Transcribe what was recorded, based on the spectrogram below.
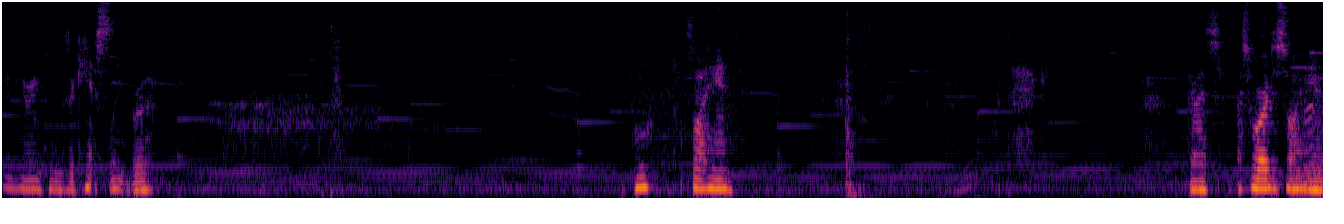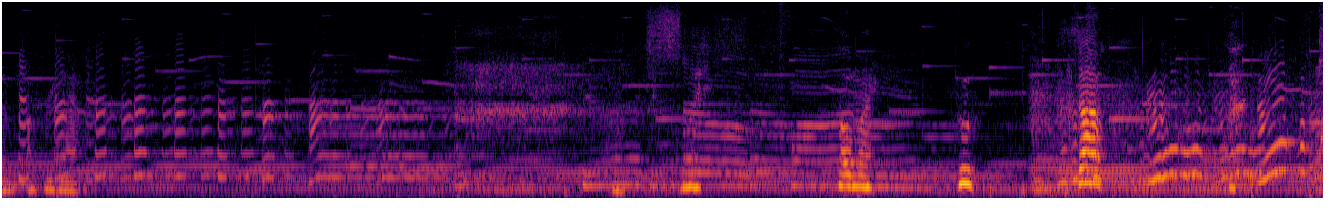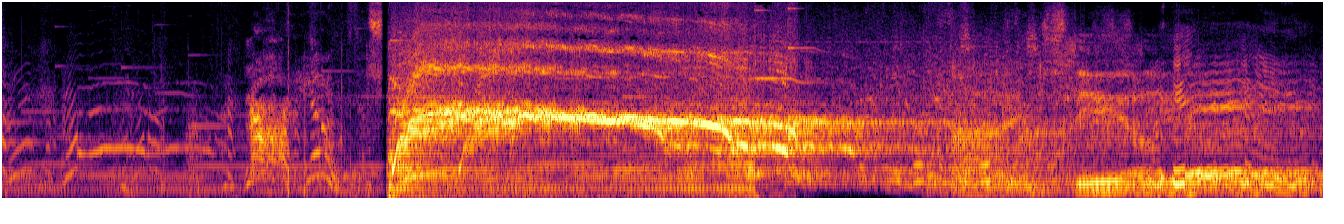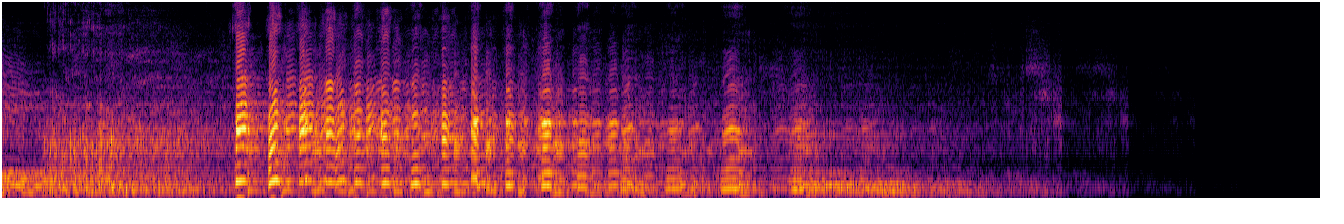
I've been hearing things. I can't sleep, bro. Ooh, I saw a hand. What the heck? Guys, I swear I just saw a hand. I'm, I'm freaking out. What? Oh my. Who? Stop! No! No! Mm-hmm.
